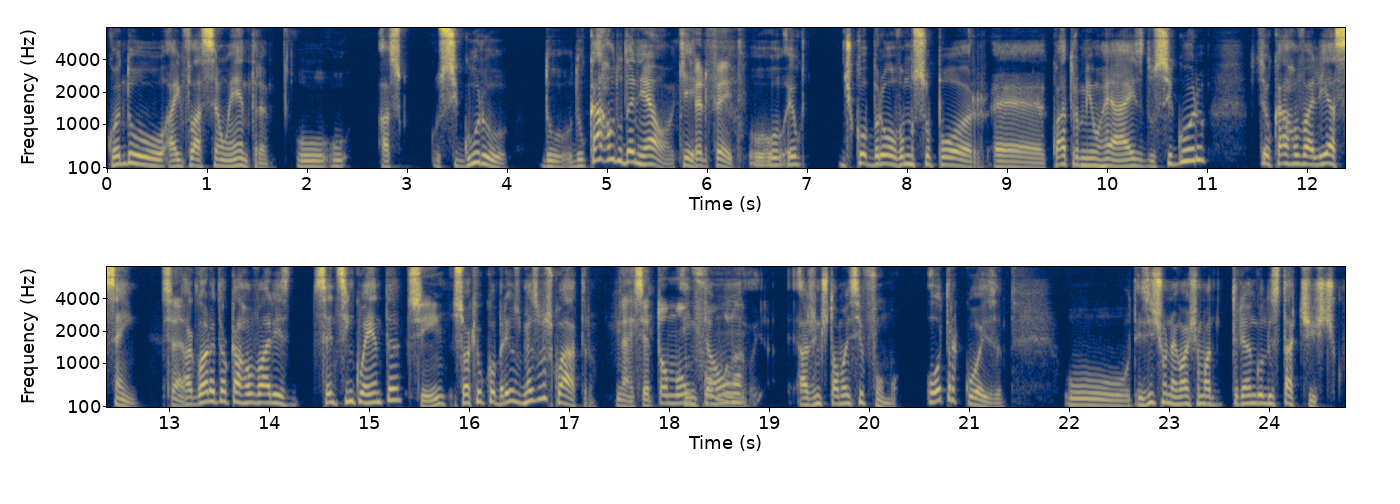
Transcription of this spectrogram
Quando a inflação entra, o, o, as- o seguro do, do carro do Daniel aqui, Perfeito. o, eu te cobrou, vamos supor, é, 4 mil reais do seguro, seu carro valia 100. Certo. Agora o teu carro vale 150, Sim. só que eu cobrei os mesmos quatro. Aí você tomou um então, fumo lá. a gente toma esse fumo. Outra coisa, o- existe um negócio chamado triângulo estatístico,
